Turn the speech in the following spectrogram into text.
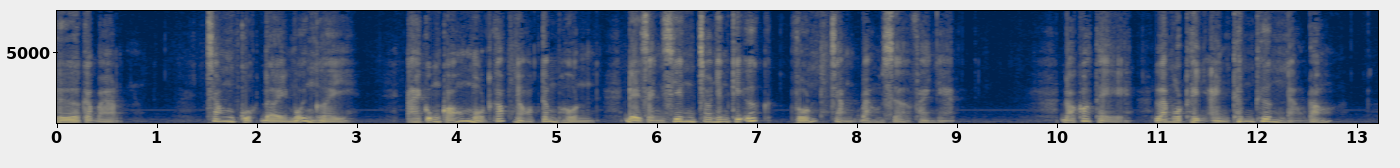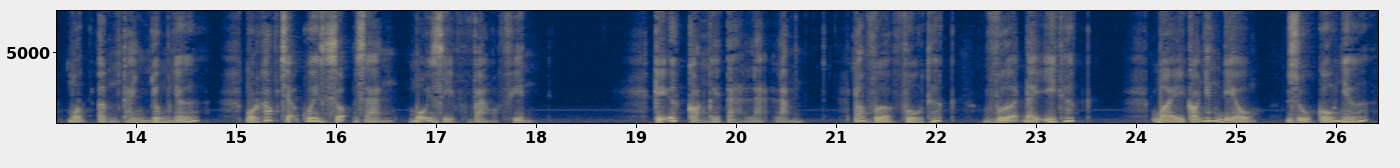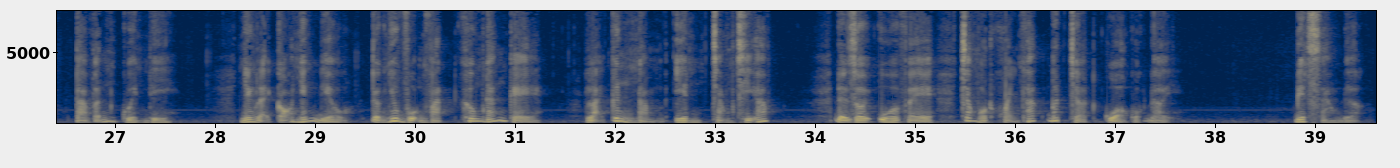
Thưa các bạn, trong cuộc đời mỗi người, ai cũng có một góc nhỏ tâm hồn để dành riêng cho những ký ức vốn chẳng bao giờ phai nhạt. Đó có thể là một hình ảnh thân thương nào đó, một âm thanh nhung nhớ, một góc chợ quê rộn ràng mỗi dịp vào phiên. Ký ức con người ta lạ lắm, nó vừa vô thức, vừa đầy ý thức, bởi có những điều dù cố nhớ ta vẫn quên đi, nhưng lại có những điều tưởng như vụn vặt không đáng kể, lại cứ nằm yên trong trí óc, để rồi ùa về trong một khoảnh khắc bất chợt của cuộc đời. Biết sao được,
